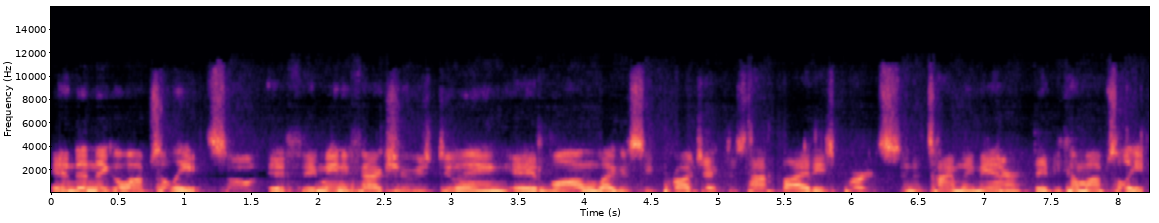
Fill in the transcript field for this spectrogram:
and then they go obsolete. So if a manufacturer is doing a long legacy project does not buy these parts in a timely manner, they become obsolete.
